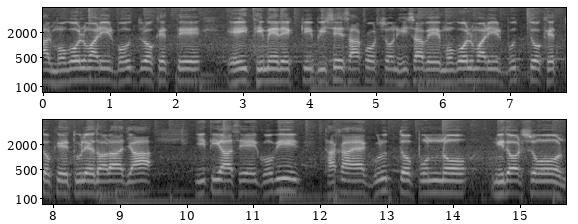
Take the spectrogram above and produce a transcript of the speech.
আর মোগলমারির বৌদ্ধ ক্ষেত্রে এই থিমের একটি বিশেষ আকর্ষণ হিসাবে মোগলমারির বুদ্ধ ক্ষেত্রকে তুলে ধরা যা ইতিহাসে গভীর থাকা এক গুরুত্বপূর্ণ নিদর্শন,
